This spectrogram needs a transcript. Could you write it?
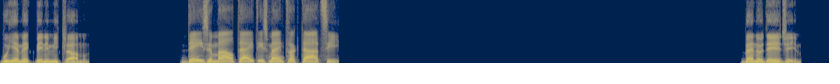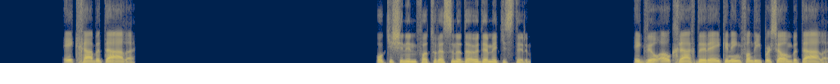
Bu yemek benim ikramım. Deze maaltijd is mijn tractatie. Ben ödeyeceğim. Ik ga betalen. O kişinin faturasını da ödemek isterim. Ik wil ook graag de rekening van die persoon betalen.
